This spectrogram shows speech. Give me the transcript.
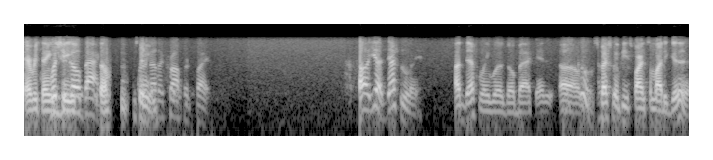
everything Would cheap. you go back So, pretty- another Crawford fight? Oh yeah, definitely. I definitely would go back and um Cool. especially if he's fighting somebody good.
